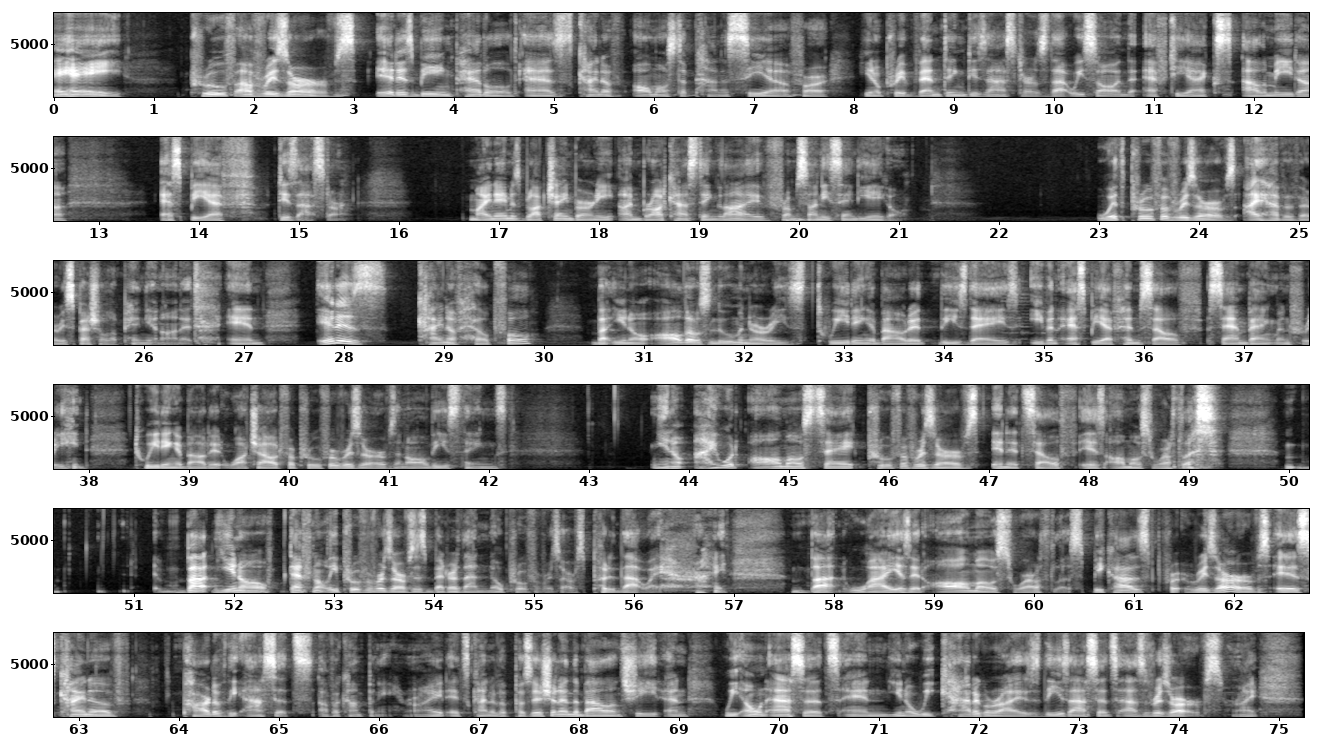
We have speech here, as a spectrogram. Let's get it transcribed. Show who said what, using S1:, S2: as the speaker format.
S1: Hey, hey, proof of reserves. It is being peddled as kind of almost a panacea for, you know, preventing disasters that we saw in the FTX, Alameda, SBF disaster. My name is Blockchain Bernie. I'm broadcasting live from sunny San Diego. With proof of reserves, I have a very special opinion on it. And it is kind of helpful. But you know, all those luminaries tweeting about it these days, even SBF himself, Sam Bankman Fried, tweeting about it, watch out for proof of reserves and all these things. You know, I would almost say proof of reserves in itself is almost worthless. But, you know, definitely proof of reserves is better than no proof of reserves, put it that way, right? But why is it almost worthless? Because reserves is kind of part of the assets of a company, right? It's kind of a position in the balance sheet and we own assets and you know we categorize these assets as reserves, right?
